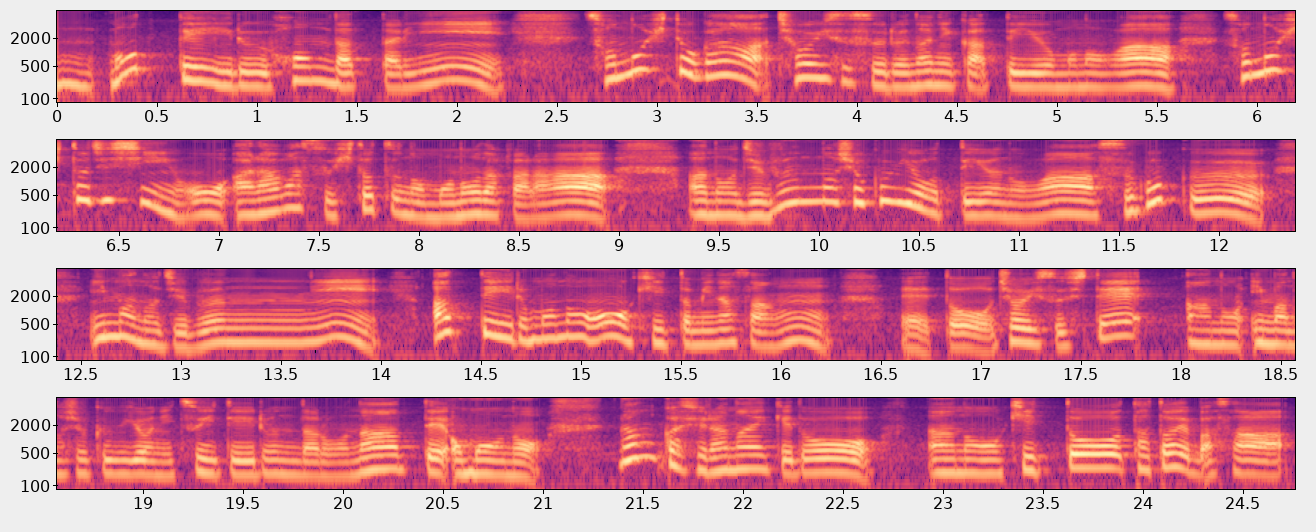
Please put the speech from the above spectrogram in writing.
ん、持っている本だったりその人がチョイスする何かっていうものはその人自身を表す一つのものだからあの自分の職業っていうのはすごく今の自分に合っているものをきっと皆さん、えーと、チョイスしてあの今の職業についているんだろうなって思うの。なんか知らないけどあのきっと例えばさ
